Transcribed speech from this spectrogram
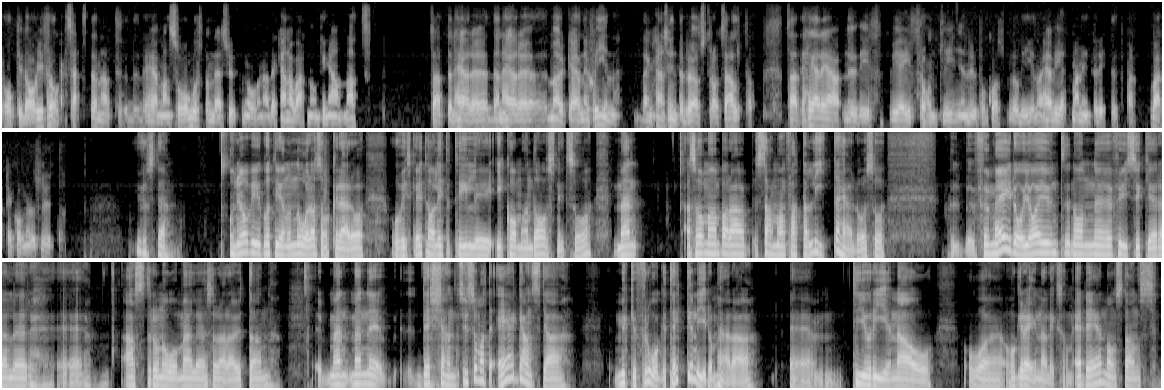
Och idag ifrågasätts den att det här man såg hos de där supernovorna det kan ha varit någonting annat. Så att den här, den här eh, mörka energin den kanske inte behövs trots allt. Så att här är nu vi, vi är i frontlinjen nu på kosmologin och här vet man inte riktigt vart, vart det kommer att sluta. Just det. Och nu har vi ju gått igenom några saker här och, och vi ska ju ta lite till i, i kommande avsnitt så. Men alltså om man bara sammanfattar lite här då så för mig då, jag är ju inte någon eh, fysiker eller eh, astronom eller sådär utan men, men eh, det känns ju som att det är ganska mycket frågetecken i de här eh, teorierna och, och, och grejerna liksom. Är det någonstans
